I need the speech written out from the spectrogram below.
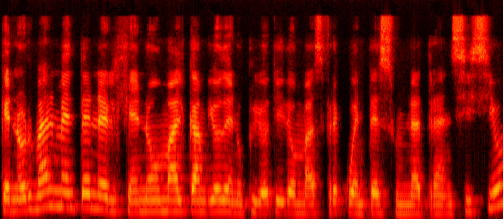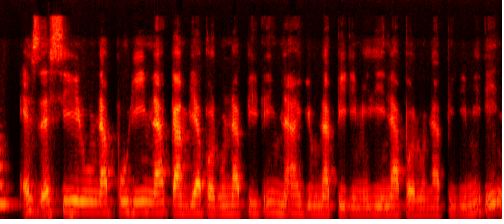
que normalmente en el genoma el cambio de nucleótido más frecuente es una transición, es decir, una purina cambia por una pirina y una pirimidina por una pirimidina.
